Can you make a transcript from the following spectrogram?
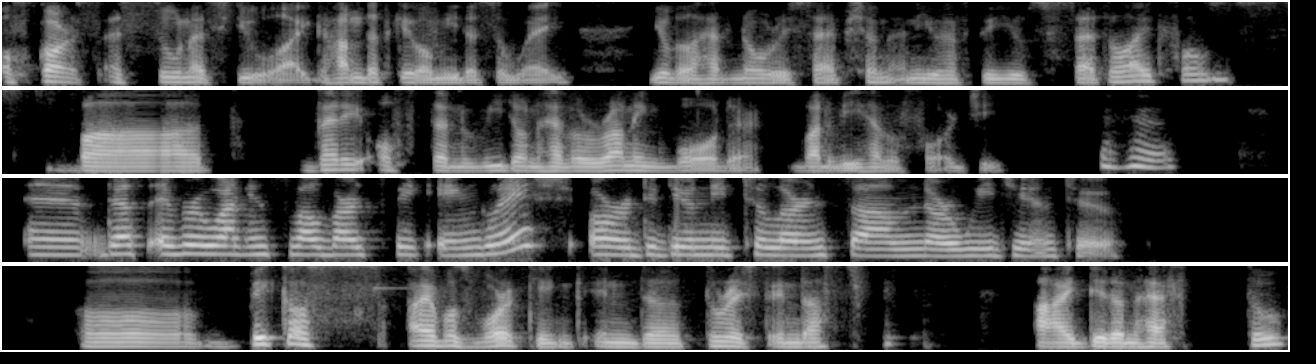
Of course, as soon as you like 100 kilometers away, you will have no reception and you have to use satellite phones. But very often we don't have a running water, but we have a 4G. Mm-hmm. And does everyone in Svalbard speak English, or did you need to learn some Norwegian too? Uh, because I was working in the tourist industry, I didn't have to.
